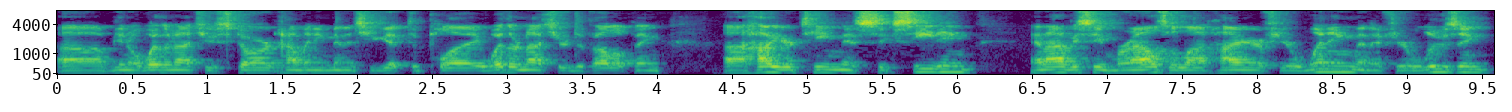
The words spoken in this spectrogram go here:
uh, you know, whether or not you start, how many minutes you get to play, whether or not you're developing, uh, how your team is succeeding. And obviously, morale's a lot higher if you're winning than if you're losing.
